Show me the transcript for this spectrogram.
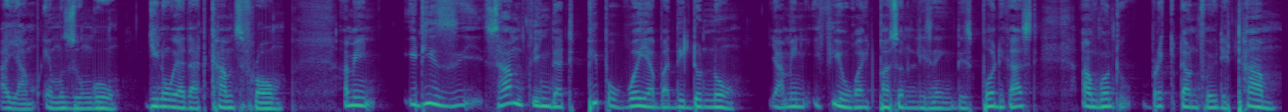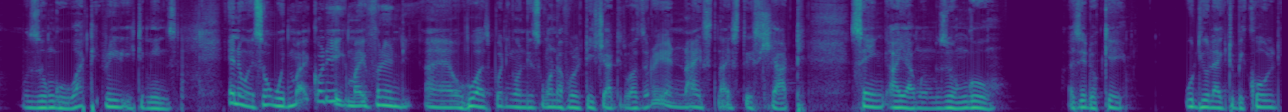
I am a Mzungu? Do you know where that comes from? I mean, it is something that people wear, but they don't know. Yeah, I mean, if you're a white person listening this podcast, I'm going to break down for you the term Mzungu, what really it means. Anyway, so with my colleague, my friend uh, who was putting on this wonderful t-shirt, it was really nice, nice t-shirt saying, I am a Mzungu. I said, okay, would you like to be called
